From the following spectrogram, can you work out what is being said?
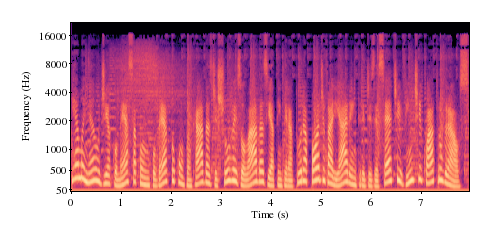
E amanhã o dia começa com um coberto com pancadas de chuva isoladas e a temperatura pode variar entre 17 e 24 graus.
